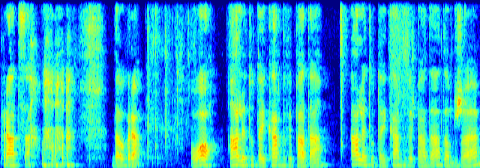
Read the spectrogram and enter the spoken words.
praca. Dobra. O, ale tutaj kart wypada. Ale tutaj kart wypada, dobrze.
